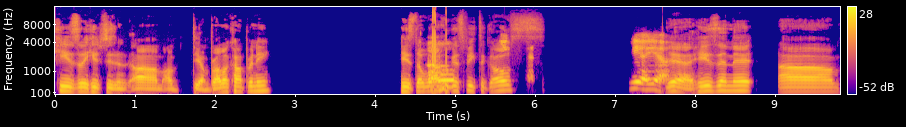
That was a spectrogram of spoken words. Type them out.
He's he's in um, um the Umbrella Company. He's the one who Oh. can speak to ghosts. Yeah, yeah. Yeah, he's in it. Um,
